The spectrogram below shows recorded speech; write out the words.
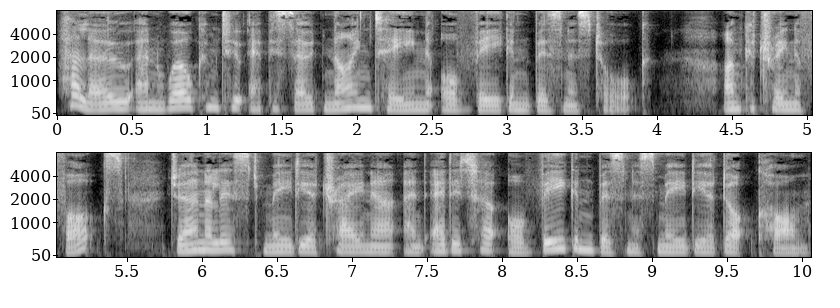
Hello, and welcome to episode 19 of Vegan Business Talk. I'm Katrina Fox, journalist, media trainer, and editor of veganbusinessmedia.com,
